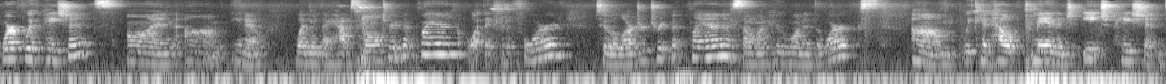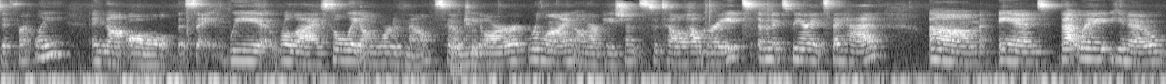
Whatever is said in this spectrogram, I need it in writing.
work with patients on, um, you know, whether they had a small treatment plan, what they could afford, to a larger treatment plan, someone who wanted the works. Um, we could help manage each patient differently and not all the same. We rely solely on word of mouth, so Gotcha. we are relying on our patients to tell how great of an experience they had. Um, and that way, you know,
